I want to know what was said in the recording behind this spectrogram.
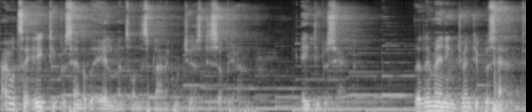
I would say eighty percent of the ailments on this planet would just disappear. Eighty percent the remaining twenty percent,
